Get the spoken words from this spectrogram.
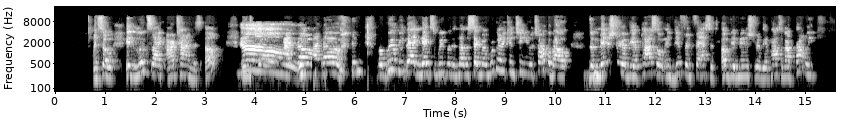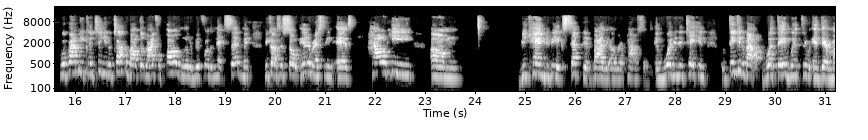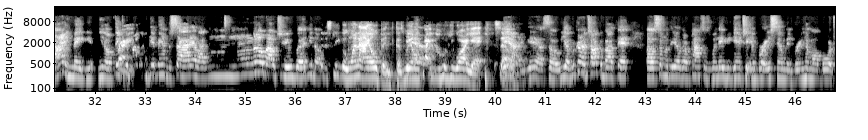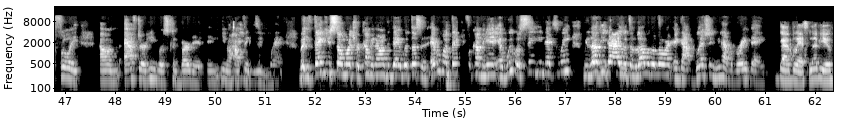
And so it looks like our time is up. And so I know, I know. but we'll be back next week with another segment. We're going to continue to talk about the ministry of the apostle in different facets of the ministry of the apostle. Now, probably we'll probably continue to talk about the life of Paul a little bit for the next segment because it's so interesting as how he um became to be accepted by the other apostles and what did it take in thinking about what they went through in their mind maybe you know thinking Right. about giving him the side eye like mm, i don't know about you but you know Gonna sleep with one eye open because we Yeah. don't quite know who you are yet. So yeah yeah so yeah we're going to talk about that uh, some of the other apostles when they began to embrace him and bring him on board fully um, after he was converted and you know how things went but you- thank you so much for coming on today with us and everyone thank you for coming in and we will see you next week we love you guys with the love of the lord and god bless you you have a great day God bless. Love you.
